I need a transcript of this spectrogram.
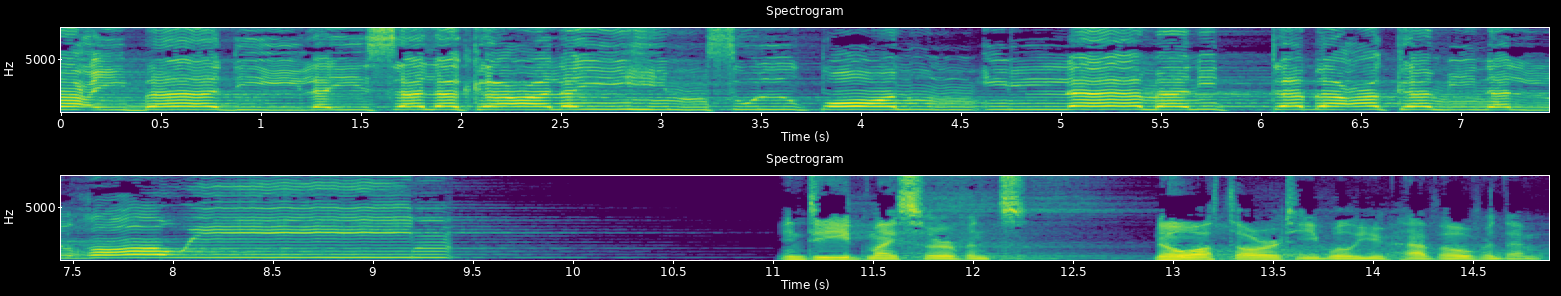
ان عبادي ليس لك عليهم سلطان الا من اتبعك من الغاوين Indeed, my servants, no authority will you have over them,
